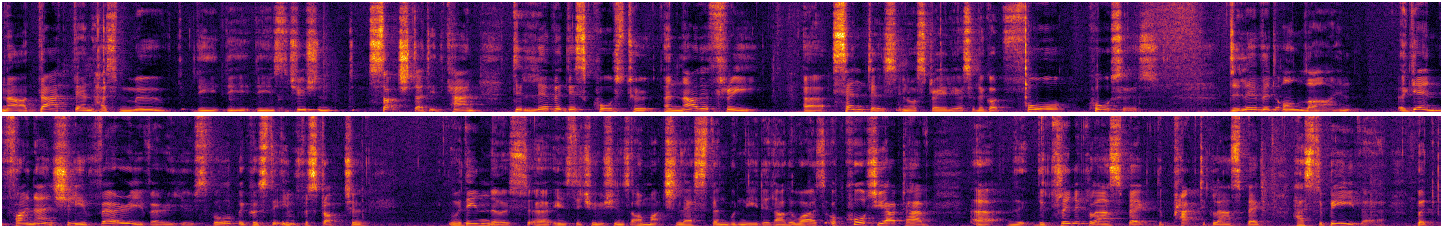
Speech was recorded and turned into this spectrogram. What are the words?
Now, that then has moved the, the, the institution such that it can deliver this course to another three uh, centres in Australia. So they've got four courses delivered online. Again, financially very, very useful because the infrastructure within those uh, institutions are much less than would needed otherwise. Of course, you have to have uh, the, the clinical aspect, the practical aspect has to be there. But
